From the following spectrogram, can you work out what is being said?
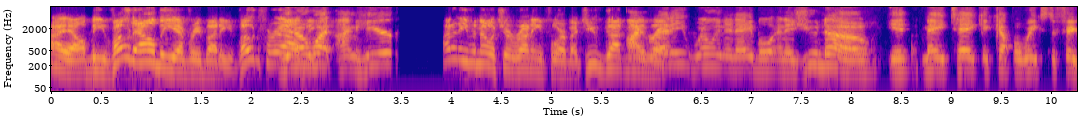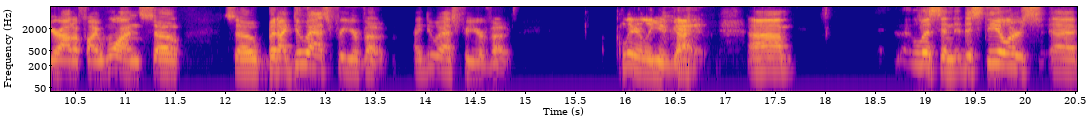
Hi, Alby. Vote Alby, everybody. Vote for Alby. You know what? I'm here I don't even know what you're running for, but you've got my I'm vote. ready, willing, and able. And as you know, it may take a couple weeks to figure out if I won. So, so, but I do ask for your vote. I do ask for your vote. Clearly, you've got it. um, listen, the Steelers, uh,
